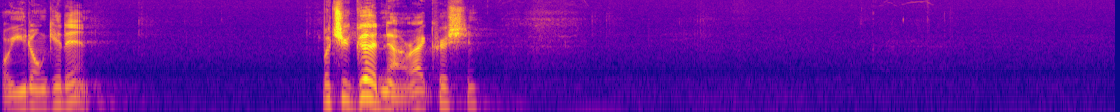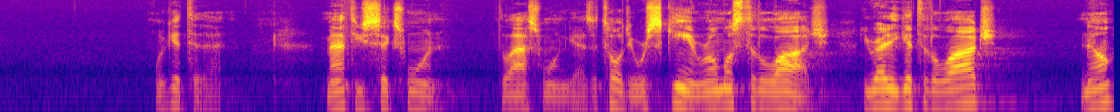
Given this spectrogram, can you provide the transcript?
or you don't get in. But you're good now, right, Christian? We'll get to that. Matthew 6 1, the last one, guys. I told you, we're skiing. We're almost to the lodge. You ready to get to the lodge? No?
